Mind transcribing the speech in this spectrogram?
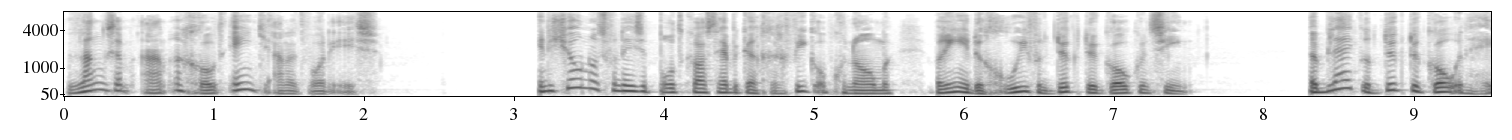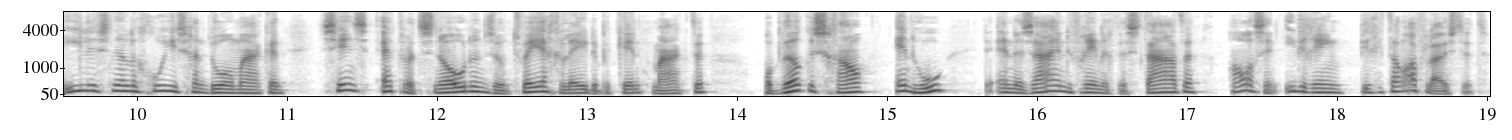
langzaamaan een groot eentje aan het worden is. In de show notes van deze podcast heb ik een grafiek opgenomen waarin je de groei van DuckDuckGo kunt zien. Het blijkt dat DuckDuckGo een hele snelle groei is gaan doormaken sinds Edward Snowden zo'n twee jaar geleden bekend maakte op welke schaal en hoe de NSA in de Verenigde Staten alles en iedereen digitaal afluistert.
